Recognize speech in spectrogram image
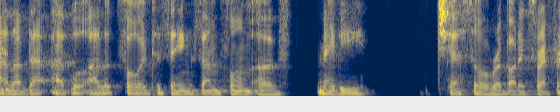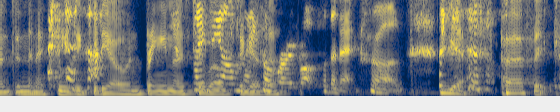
I love that. I, well, I look forward to seeing some form of maybe chess or robotics reference in the next music video and bringing those two Maybe worlds I'll together. Make a robot for the next one. yes, perfect.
